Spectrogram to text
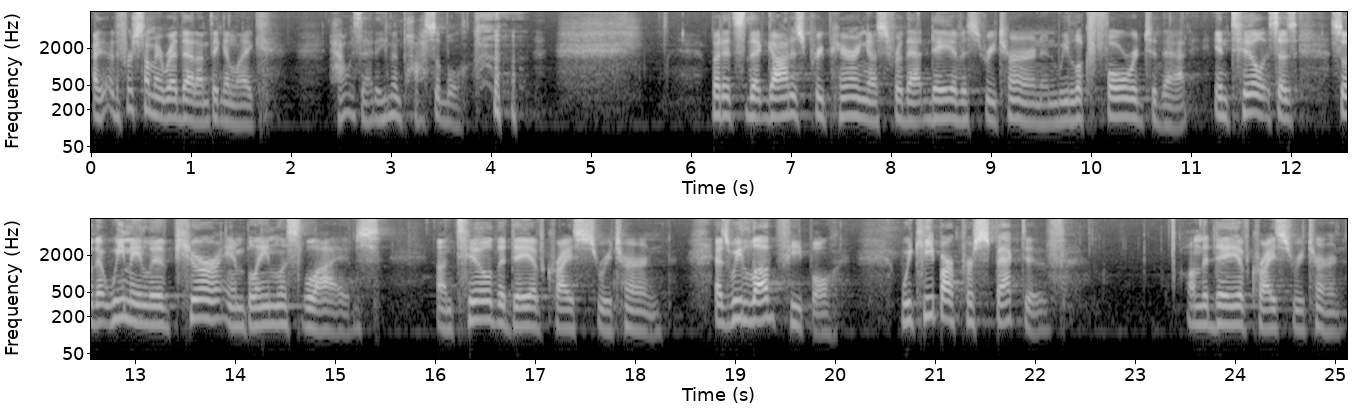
I, the first time I read that, I'm thinking, like, how is that even possible? but it's that God is preparing us for that day of his return, and we look forward to that until it says, so that we may live pure and blameless lives until the day of Christ's return. As we love people, we keep our perspective on the day of Christ's return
